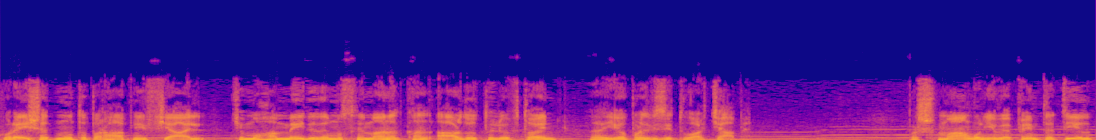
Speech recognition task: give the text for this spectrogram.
kurejshët mund të përhapnin fjalë që Muhammedi dhe muslimanët kanë ardhur të luftojnë dhe jo për të vizituar Qaben. Për shmangur një veprim të tillë,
